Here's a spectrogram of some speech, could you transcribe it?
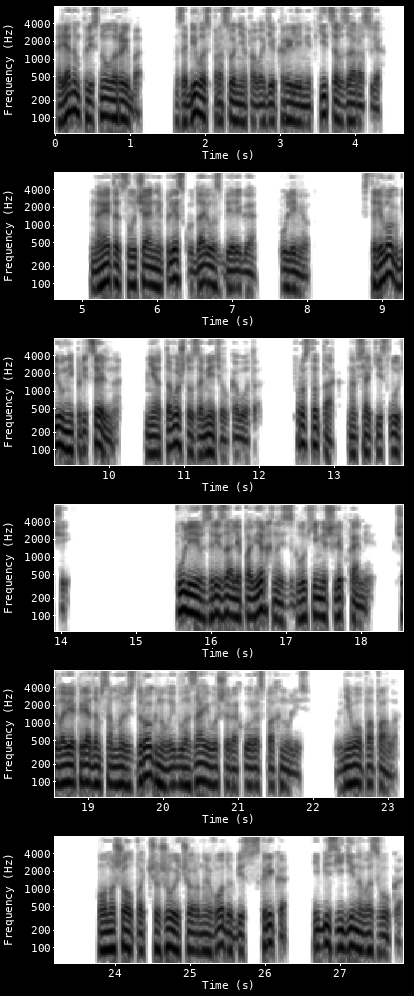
Рядом плеснула рыба. Забила с просонья по воде крыльями птица в зарослях. На этот случайный плеск ударил с берега пулемет. Стрелок бил неприцельно, не от того, что заметил кого-то. Просто так, на всякий случай. Пули взрезали поверхность с глухими шлепками. Человек рядом со мной вздрогнул, и глаза его широко распахнулись. В него попало. Он ушел под чужую черную воду без вскрика и без единого звука.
